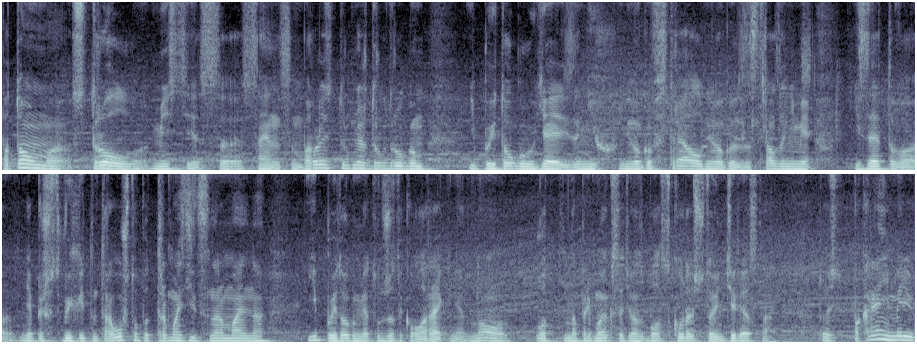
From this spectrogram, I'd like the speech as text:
Потом Стролл вместе с Сайенсом боролись друг между друг другом, и по итогу я из-за них немного встрял, немного застрял за ними. Из-за этого мне пришлось выехать на траву, чтобы тормозиться нормально. И по итогу меня тут же атаковал Райкнин. Но вот на прямой, кстати, у нас была скорость, что интересно. То есть, по крайней мере,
